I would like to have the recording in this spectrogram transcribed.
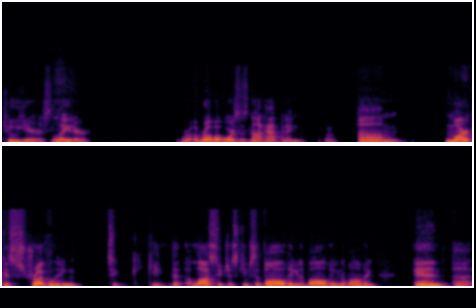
two years later, Ro- Robot Wars is not happening. Mhm. Um, Mark is struggling to keep the lawsuit just keeps evolving and evolving and evolving. And uh,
